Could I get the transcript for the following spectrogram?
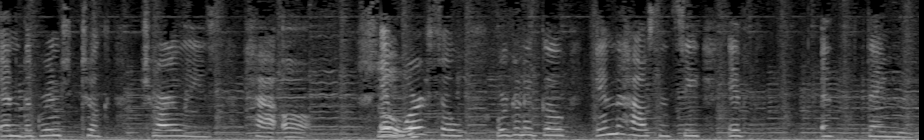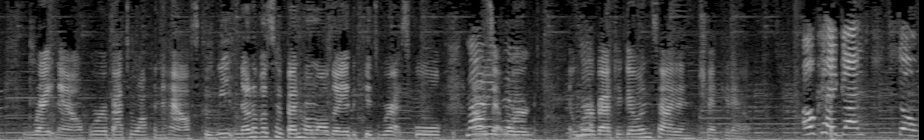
and the Grinch took Charlie's hat off. So, and we're so we're gonna go in the house and see if if they move. right now, we're about to walk in the house because we none of us have been home all day. The kids were at school, I Not was at work, and we're about to go inside and check it out. Okay, guys. So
